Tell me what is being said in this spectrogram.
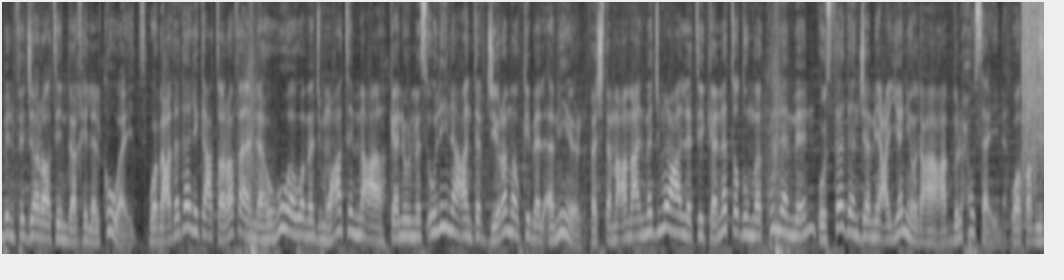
بانفجارات داخل الكويت. وبعد ذلك اعترف أنه هو ومجموعة معه كانوا المسؤولين عن تفجير موكب الأمير. فاجتمع مع المجموعة التي كانت تضم كل من أستاذ جامعيا يدعى عبد الحسين وطبيب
